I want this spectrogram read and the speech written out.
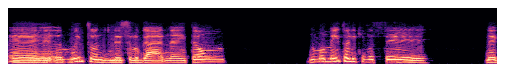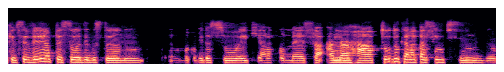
É, Uhum. é muito nesse lugar, né? Então, no momento ali que você, né, que você vê a pessoa degustando uma comida sua e que ela começa a narrar tudo que ela está sentindo,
